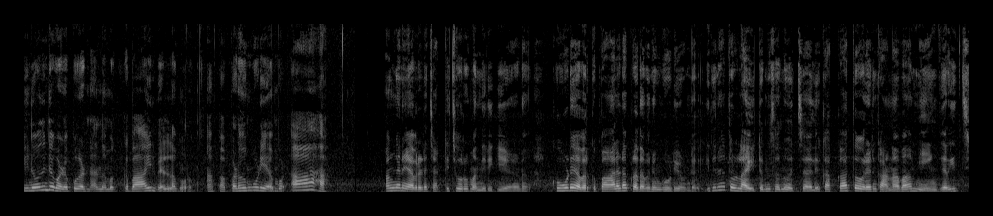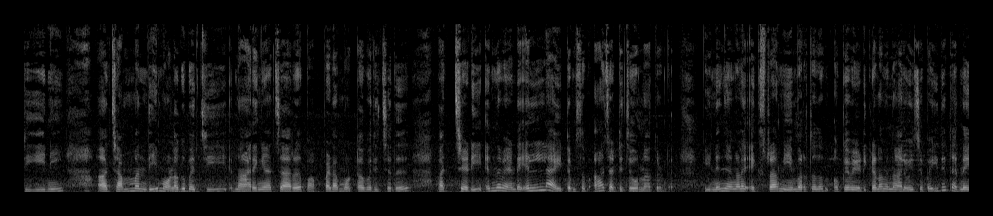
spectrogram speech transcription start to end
വിനോദിന്റെ കുഴപ്പ് കണ്ടാൽ നമുക്ക് വായിൽ വെള്ളം മുറും ആ പപ്പടവും കൂടി ആകുമ്പോൾ ആഹാ. അങ്ങനെ അവരുടെ ചട്ടിച്ചോറും വന്നിരിക്കുകയാണ്. കൂടെ അവർക്ക് പാലട പ്രഥമനും കൂടിയുണ്ട്. ഇതിനകത്തുള്ള ഐറ്റംസ് എന്ന് വെച്ചാൽ കക്കാത്തോരൻ കണവ മീൻകറി ചീനി ചമ്മന്തി മുളക് ബജ്ജി നാരങ്ങ അച്ചാർ പപ്പടം മുട്ട പൊരിച്ചത് പച്ചടി എന്ന് വേണ്ട എല്ലാ ഐറ്റംസും ആ ചട്ടിച്ചോറിനകത്തുണ്ട്. പിന്നെ ഞങ്ങൾ എക്സ്ട്രാ മീൻ വറുത്തതും ഒക്കെ മേടിക്കണം എന്ന് ആലോചിച്ചപ്പോൾ ഇതിൽ തന്നെ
